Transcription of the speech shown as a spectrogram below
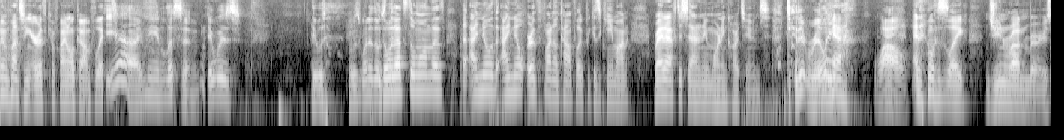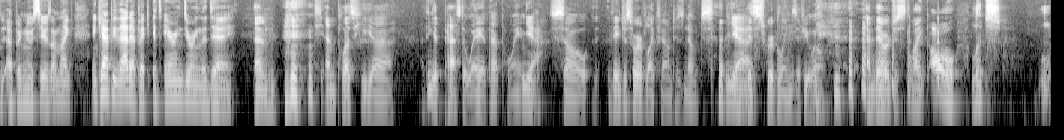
Been watching Earth Final Conflict. Yeah, I mean, listen, it was, it was, it was one of those. Though thi- that's the one that's that I know that I know Earth Final Conflict because it came on right after Saturday morning cartoons. did it really? Yeah. Wow. And it was like Gene Roddenberry's epic new series. I'm like, it can't be that epic. It's airing during the day. And and plus he, uh I think he had passed away at that point. Yeah. So they just sort of like found his notes, Yeah. his scribblings, if you will, and they were just like, "Oh, let's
